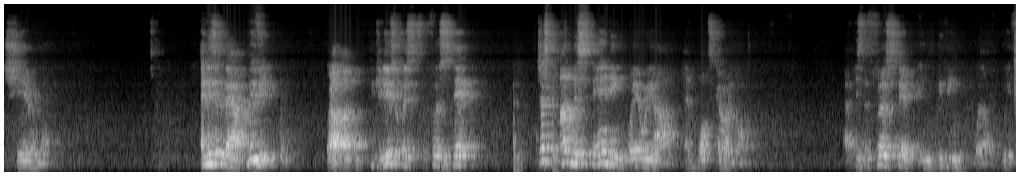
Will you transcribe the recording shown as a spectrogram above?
share in that. And is it about living? Well, I think it is, at least it's the first step. Just understanding where we are and what's going on uh, is the first step in living well with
